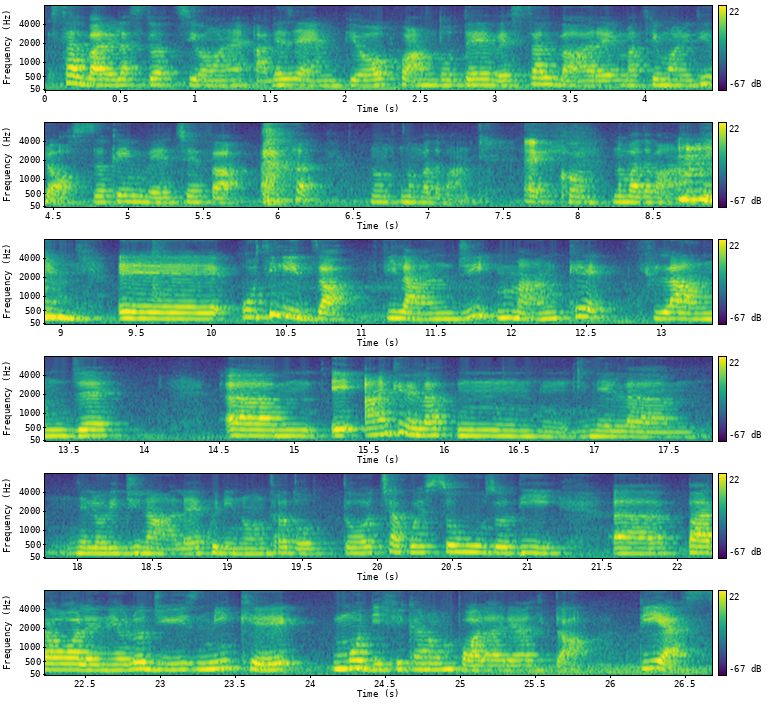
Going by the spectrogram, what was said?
salvare la situazione. Ad esempio, quando deve salvare il matrimonio di Ross, che invece fa. non, non vado avanti. Ecco. Non vado avanti. E utilizza filangi, ma anche flange. Ehm, e anche nella- mm, nel- nell'originale, quindi non tradotto, c'è questo uso di eh, parole, neologismi che modificano un po' la realtà. PS,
